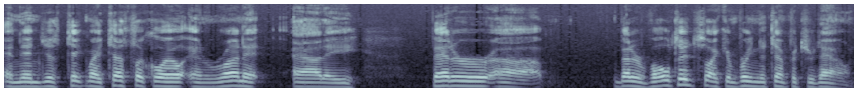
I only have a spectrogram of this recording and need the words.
and then just take my Tesla coil and run it at a better, uh, better voltage so I can bring the temperature down.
